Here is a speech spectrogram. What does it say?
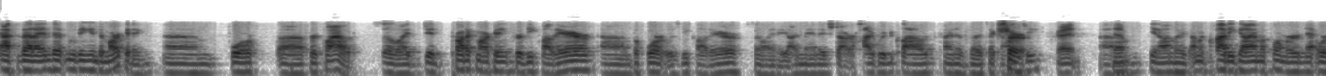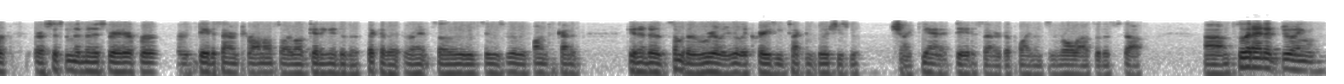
after that, I ended up moving into marketing um, for uh, for cloud. So I did product marketing for vCloud Air uh, before it was vCloud Air. So I, I managed our hybrid cloud kind of uh, technology. Sure. Right. Um, Yep. You know, I'm a I'm a cloudy guy. I'm a former network or system administrator for a data center in Toronto, so I love getting into the thick of it. Right. So it was it was really fun to kind of get into some of the really really crazy technical issues with gigantic data center deployments and rollouts of this stuff. Um, so then I ended up doing,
